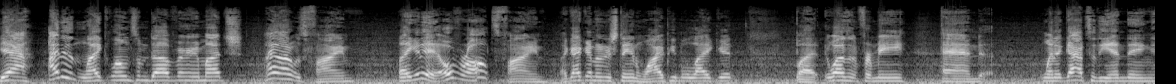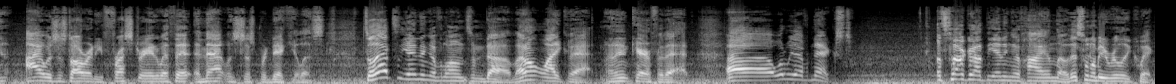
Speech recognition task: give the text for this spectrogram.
yeah i didn't like lonesome dove very much. I thought it was fine. Like it is overall it's fine. Like i can understand why people like it but it wasn't for me and when it got to the ending, I was just already frustrated with it, and that was just ridiculous. So that's the ending of Lonesome Dove. I don't like that. I didn't care for that. Uh, what do we have next? Let's talk about the ending of High and Low. This one will be really quick.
